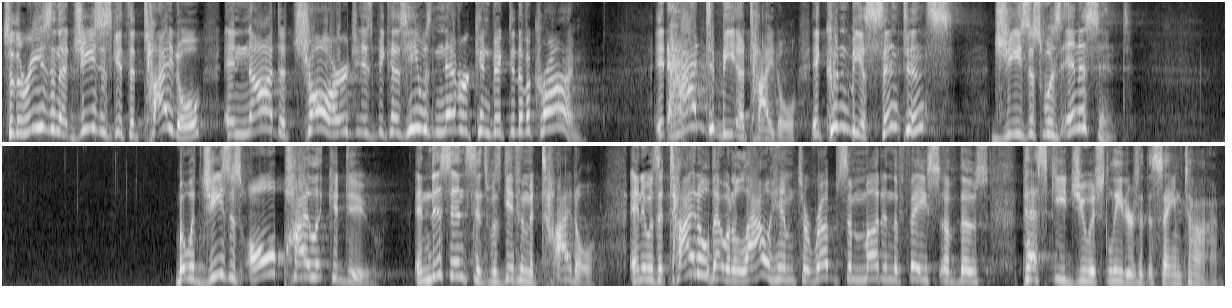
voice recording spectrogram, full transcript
So, the reason that Jesus gets a title and not a charge is because he was never convicted of a crime. It had to be a title, it couldn't be a sentence. Jesus was innocent. But with Jesus, all Pilate could do in this instance was give him a title. And it was a title that would allow him to rub some mud in the face of those pesky Jewish leaders at the same time.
